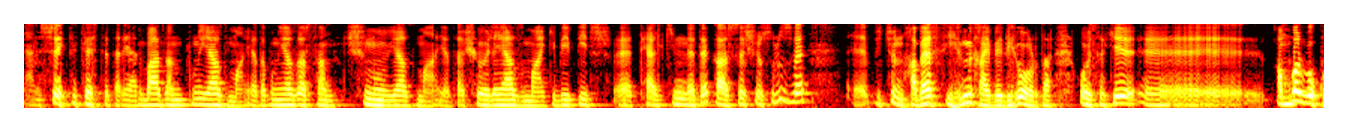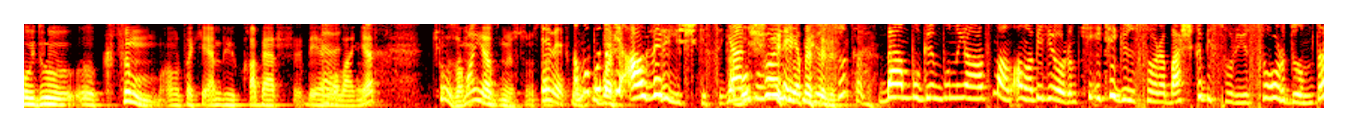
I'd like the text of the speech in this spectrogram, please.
yani sürekli test eder. Yani bazen bunu yazma ya da bunu yazarsan şunu yazma ya da şöyle yazma gibi bir e, telkinle de karşılaşıyorsunuz ve e, bütün haber sihrini kaybediyor orada. Oysa ki e, ambargo koyduğu e, kısım oradaki en büyük haber değeri evet. olan yer çoğu zaman yazmıyorsunuz. Tabii. Evet bu, ama bu, bu da baş... bir alver ilişkisi. Yani bu, şöyle yapıyorsun. Meselesi, ben bugün bunu yazmam ama biliyorum ki iki gün sonra başka bir soruyu sorduğumda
